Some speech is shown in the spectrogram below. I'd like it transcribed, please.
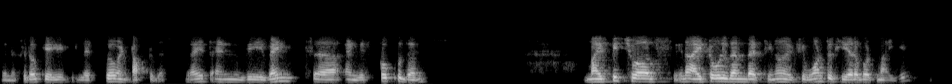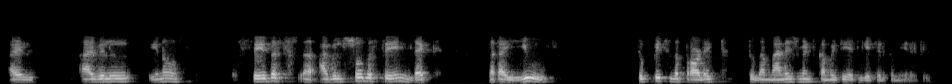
then i said okay let's go and talk to them right and we went uh, and we spoke to them my pitch was, you know, I told them that, you know, if you want to hear about MyGate, I'll, I will, you know, say that uh, I will show the same deck that I use to pitch the product to the management committee at Gated Communities.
